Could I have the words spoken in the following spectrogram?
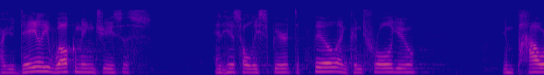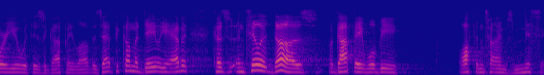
Are you daily welcoming Jesus and His Holy Spirit to fill and control you, empower you with His agape love? Has that become a daily habit? Because until it does, agape will be oftentimes missing.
